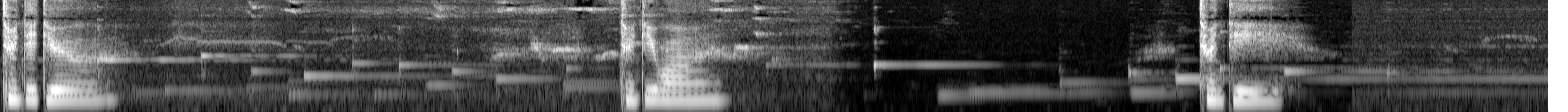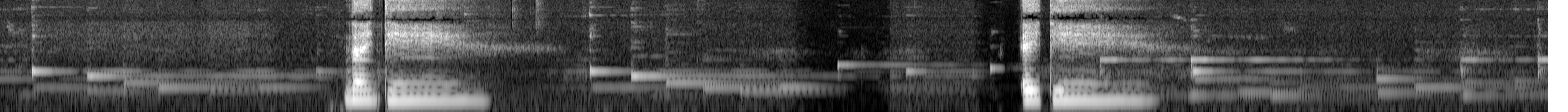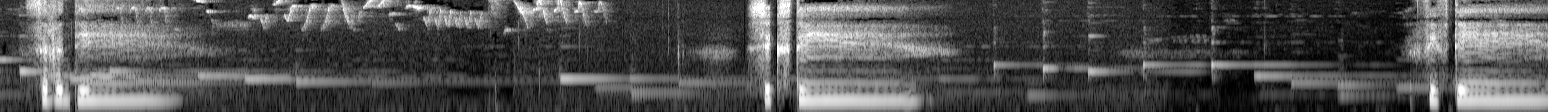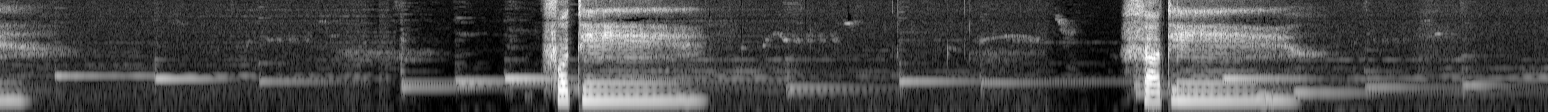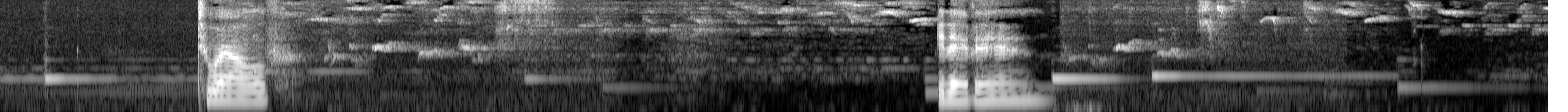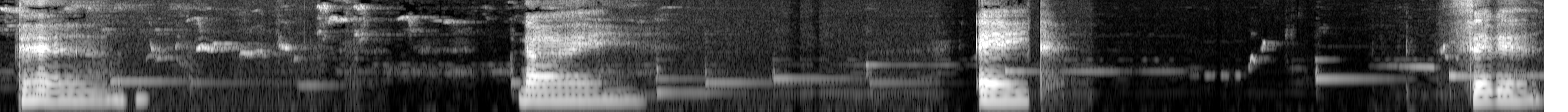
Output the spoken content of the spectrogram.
22 21 20 19 18 seventeen, sixteen, fifteen, fourteen, thirteen. Twelve, eleven, ten, nine, eight, seven,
